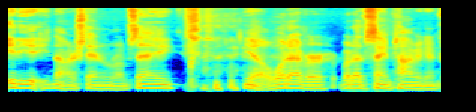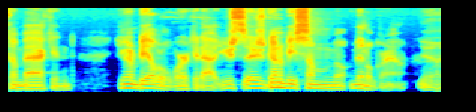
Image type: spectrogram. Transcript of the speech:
idiot, he's not understanding what I'm saying, you know, whatever. But at the same time, you're going to come back and you're going to be able to work it out. You're, there's going to be some middle ground. Yeah.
